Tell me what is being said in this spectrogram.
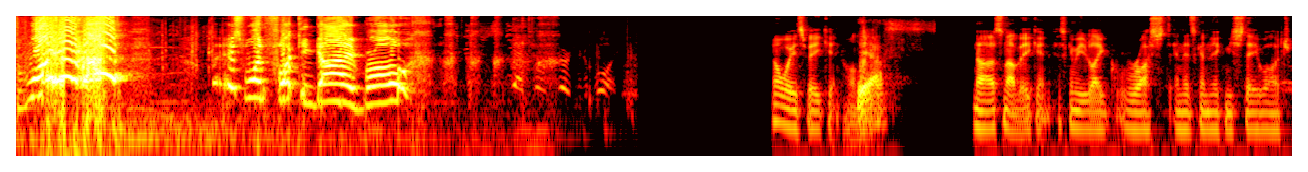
but... Wire! There's one fucking guy, bro! No way it's vacant. Hold on. yeah. No, it's not vacant. It's gonna be like rust, and it's gonna make me stay watch.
